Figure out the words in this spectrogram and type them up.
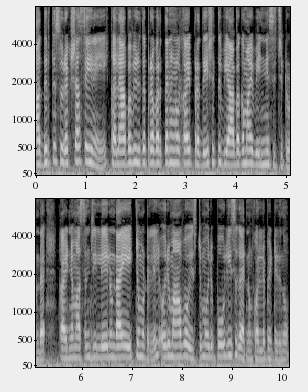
അതിർത്തി സുരക്ഷാ സേനയെ കലാപവിരുദ്ധ പ്രവർത്തനങ്ങൾക്കായി പ്രദേശത്ത് വ്യാപകമായി വിന്യസിച്ചിട്ടുണ്ട്. കഴിഞ്ഞ മാസം ജില്ലയിലുണ്ടായ ഏറ്റുമുട്ടലിൽ ഒരു മാവോയിസ്റ്റും ഒരു പോലീസുകാരനും കൊല്ലപ്പെട്ടിരുന്നു.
